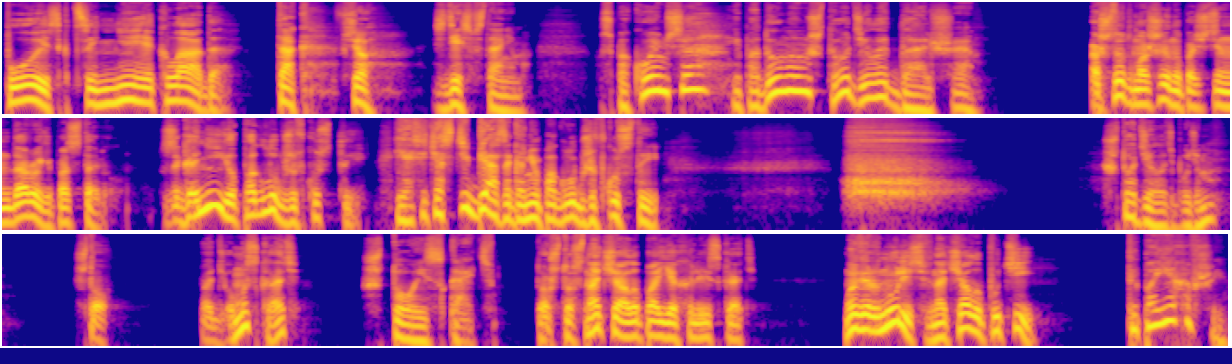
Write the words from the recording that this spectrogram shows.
поиск ценнее клада. Так, все, здесь встанем. Успокоимся и подумаем, что делать дальше. А что ты машину почти на дороге поставил? Загони ее поглубже в кусты. Я сейчас тебя загоню поглубже в кусты. Что делать будем? Что? Пойдем искать. Что искать? То, что сначала поехали искать. Мы вернулись в начало пути. Ты поехавший?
